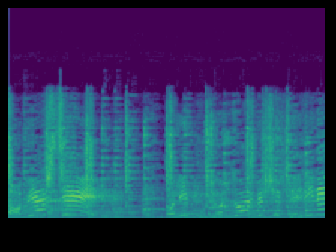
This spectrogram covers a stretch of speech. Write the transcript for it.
কবে আসছে? বলি পুজোর তো আর বেশি দেরি নেই।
